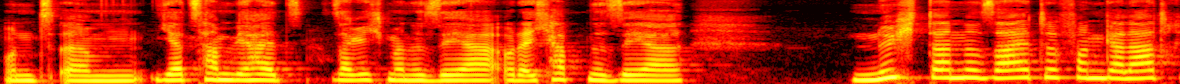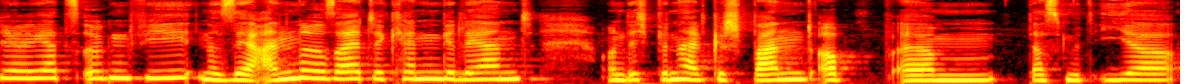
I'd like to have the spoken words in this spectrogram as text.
Und ähm, jetzt haben wir halt, sage ich mal, eine sehr, oder ich habe eine sehr nüchterne Seite von Galadriel jetzt irgendwie, eine sehr andere Seite kennengelernt. Und ich bin halt gespannt, ob ähm, das mit ihr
